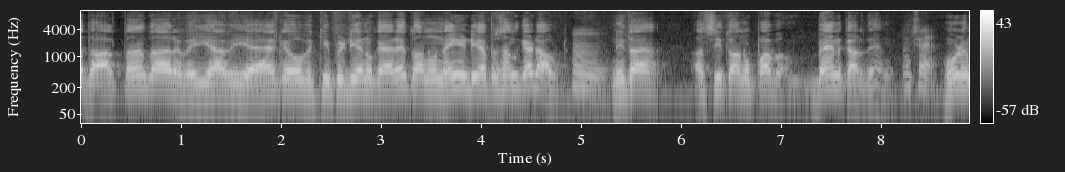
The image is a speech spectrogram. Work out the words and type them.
ਅਦਾਲਤਾਂ ਦਾ ਰਵਈਆ ਵੀ ਹੈ ਕਿ ਉਹ ਵਿਕੀਪੀਡੀਆ ਨੂੰ ਕਹਿ ਰਹੇ ਤੁਹਾਨੂੰ ਨਹੀਂ ਇੰਡੀਆ ਪਸੰਦ ਗੈਟ ਆਊਟ ਨਹੀਂ ਤਾਂ ਅਸੀਂ ਤੁਹਾਨੂੰ ਬੈਨ ਕਰ ਦਿਆਂਗੇ। ਅੱਛਾ। ਹੁਣ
